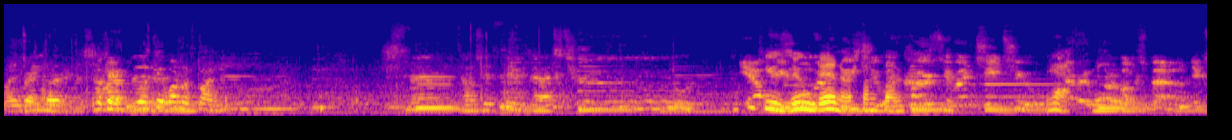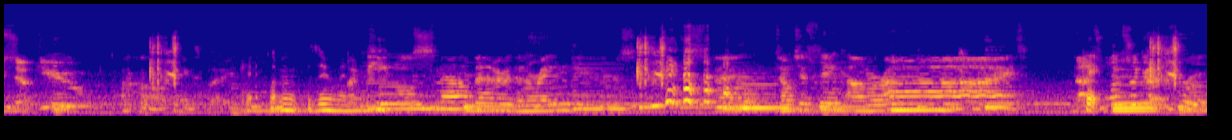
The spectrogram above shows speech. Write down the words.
Mine's right there. Okay, let's get one with mine. Don't you think that's true? You zoomed in or something. curse you and cheat you. Yes. Every one of them's bad, except you. Oh, thanks, buddy. Okay, let me zoom My in. people smell better than reindeers. Then don't you think I'm right? That's Okay. once again true.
